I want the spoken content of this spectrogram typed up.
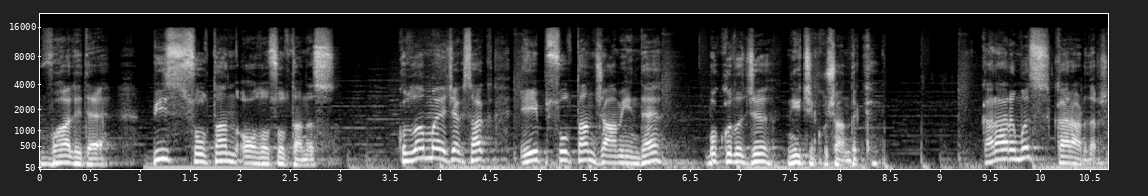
Valide, biz sultan oğlu sultanız. Kullanmayacaksak Eyüp Sultan Camii'nde bu kılıcı niçin kuşandık? Kararımız karardır.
